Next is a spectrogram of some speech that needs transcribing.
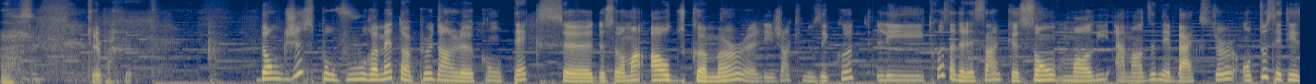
Ah, c'est- ok, parfait. Donc, juste pour vous remettre un peu dans le contexte euh, de ce moment hors du commun, euh, les gens qui nous écoutent, les trois adolescents que sont Molly, Amandine et Baxter ont tous été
